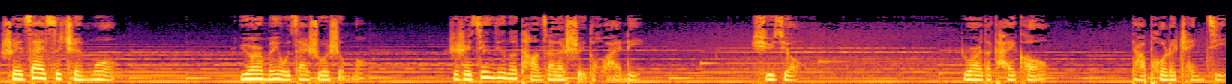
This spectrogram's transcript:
水再次沉默。鱼儿没有再说什么，只是静静的躺在了水的怀里。许久，鱼儿的开口打破了沉寂：“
